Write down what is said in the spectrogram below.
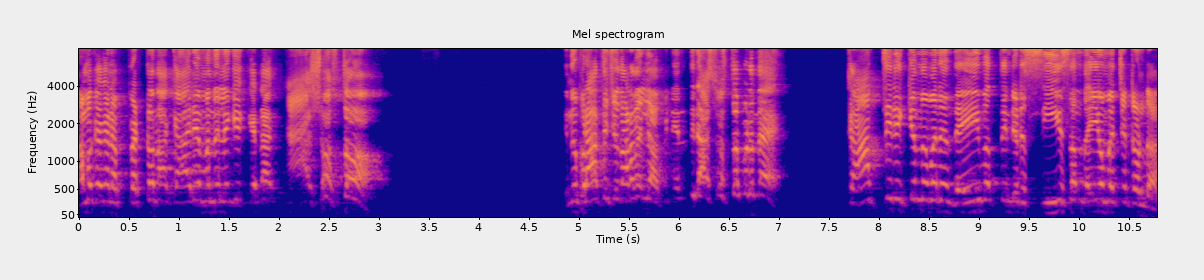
നമുക്കങ്ങനെ പെട്ടെന്ന് ആ കാര്യം വന്നില്ലെങ്കിൽ ആശ്വസ്തോ ഇന്ന് പ്രാർത്ഥിച്ചു നടന്നില്ല പിന്നെ എന്തിനാ അസ്വസ്ഥപ്പെടുന്നേ കാത്തിരിക്കുന്നവന് ദൈവത്തിന്റെ ഒരു സീസൺ ദൈവം വെച്ചിട്ടുണ്ട്.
